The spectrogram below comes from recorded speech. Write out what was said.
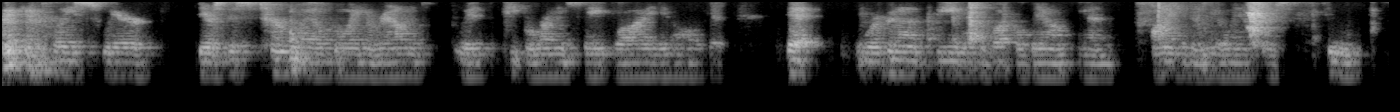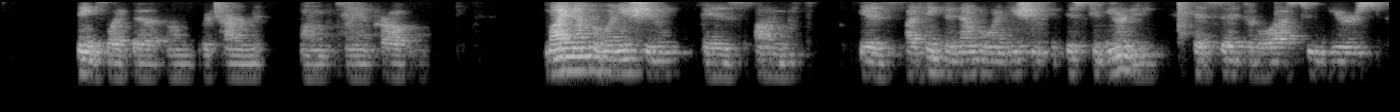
in a place where there's this turmoil going around with people running statewide and all of it. That we're gonna be able to buckle down and find the real answers to things like the um retirement um plan problem. My number one issue is um is I think the number one issue that this community has said for the last two years,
